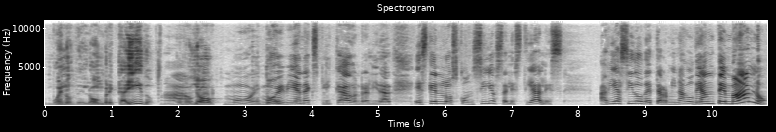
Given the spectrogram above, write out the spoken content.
bueno, del hombre caído, Ah, como yo. Muy, como muy bien explicado en realidad. Es que en los concilios celestiales había sido determinado de antemano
